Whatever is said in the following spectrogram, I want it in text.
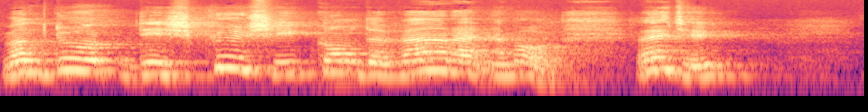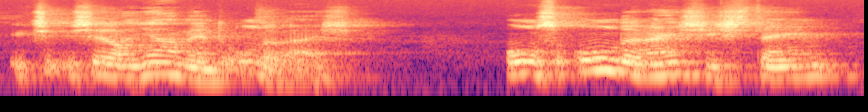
Want door discussie komt de waarheid naar boven. Weet u, ik zit al jaren in het onderwijs. Ons onderwijssysteem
